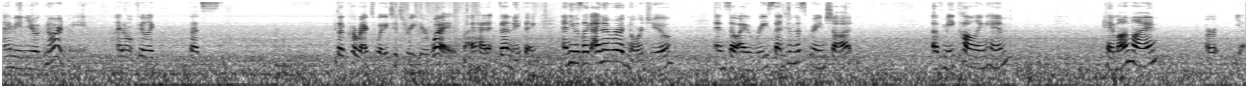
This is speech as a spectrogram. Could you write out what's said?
I mean, you ignored me. I don't feel like that's the correct way to treat your wife. I hadn't done anything. And he was like, I never ignored you. And so I resent him the screenshot of me calling him him online, or yeah,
